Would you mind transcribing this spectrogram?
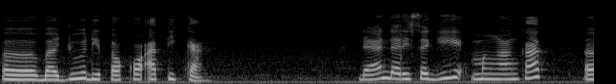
e, baju di toko Atika. Dan dari segi mengangkat e,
